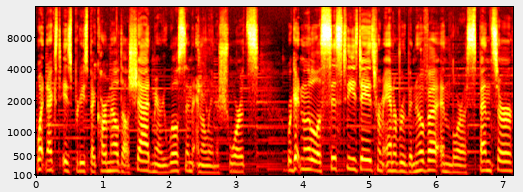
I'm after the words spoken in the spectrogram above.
What Next is produced by Carmel Delshad, Mary Wilson, and Elena Schwartz. We're getting a little assist these days from Anna Rubinova and Laura Spencer.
